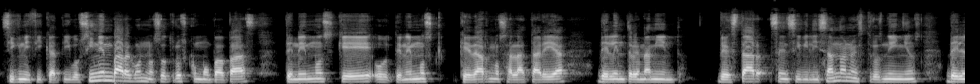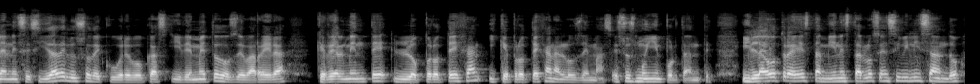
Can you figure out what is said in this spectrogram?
significativo. Sin embargo, nosotros como papás tenemos que o tenemos que darnos a la tarea del entrenamiento de estar sensibilizando a nuestros niños de la necesidad del uso de cubrebocas y de métodos de barrera que realmente lo protejan y que protejan a los demás. Eso es muy importante. Y la otra es también estarlo sensibilizando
